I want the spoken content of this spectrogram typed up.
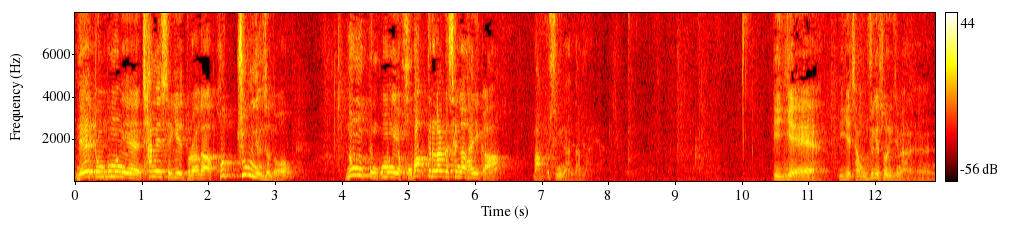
내 똥구멍에 참외 세개 돌아가 곧 죽으면서도 너무 똥구멍에 호박 들어갈 거 생각하니까 막 웃음이 난단 말이야. 이게, 이게 참 우스갯소리지만,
